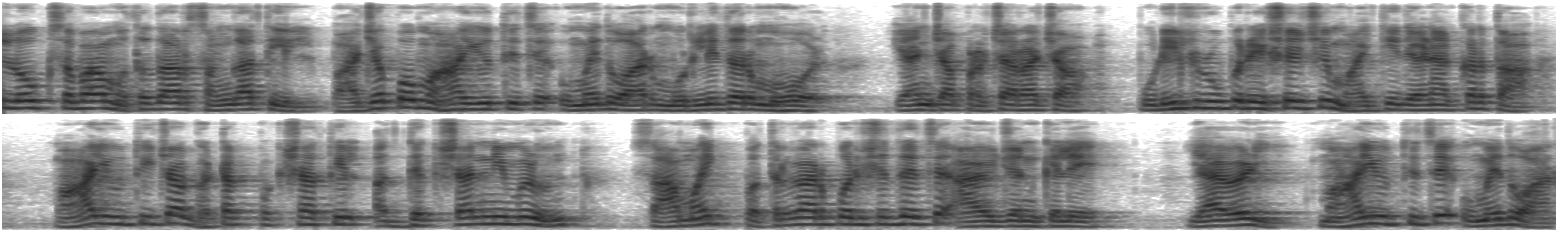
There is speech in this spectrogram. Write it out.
लोकसभा मतदारसंघातील भाजप महायुतीचे उमेदवार मुरलीधर मोहोळ यांच्या प्रचाराच्या पुढील रूपरेषेची माहिती देण्याकरता महायुतीच्या घटक पक्षातील अध्यक्षांनी मिळून सामायिक पत्रकार परिषदेचे आयोजन केले. यावेळी महायुतीचे उमेदवार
